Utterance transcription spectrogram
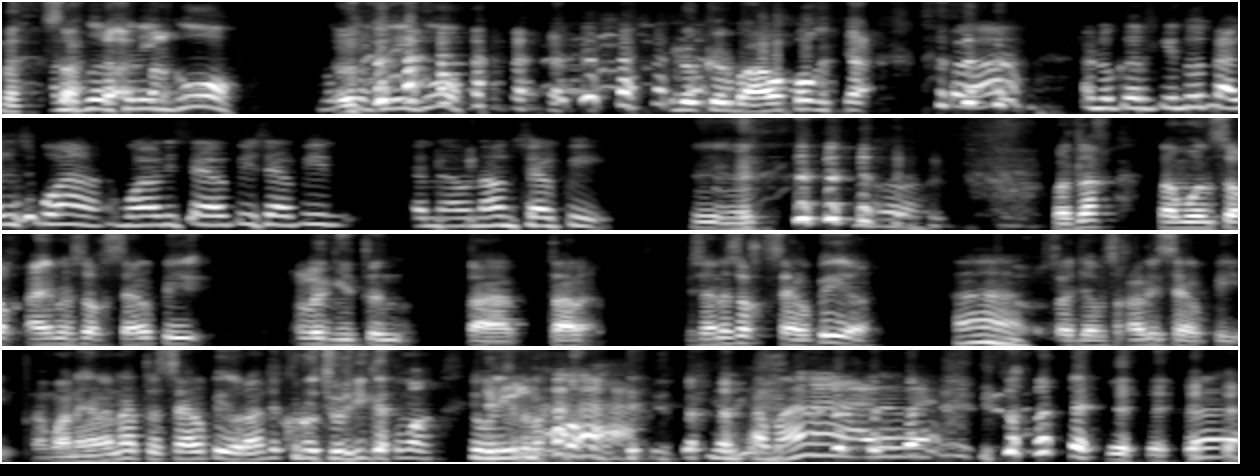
Nah, anu keur selingkuh anu keur selingkuh anu keur bawong ya. Anu keur kitu tang semua moal di selfie selfie naon naon selfie. Matak lamun sok nu sok selfie leungiteun ta, ta misalnya sok selfie ya, ah sejam sekali selfie. Manehna teu selfie, urang teh kudu curiga mang. curiga ke mana? Eh,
